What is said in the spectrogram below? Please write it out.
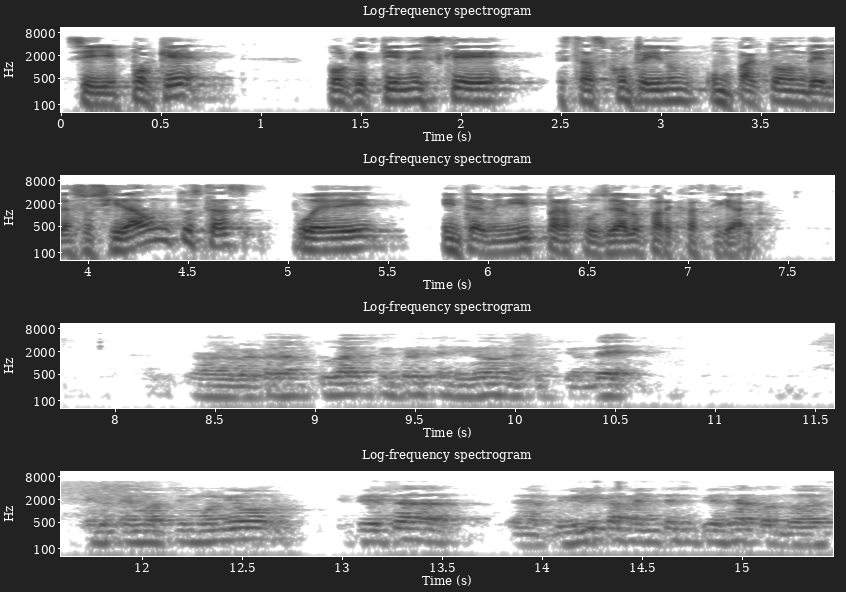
¿Sí? ¿Por qué? Porque tienes que, estás contrayendo un, un pacto donde la sociedad donde tú estás puede intervenir para juzgarlo, para castigarlo. Alberto, la duda que siempre tenido en la cuestión de. El, el matrimonio empieza. eh, bíblicamente se empieza cuando es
